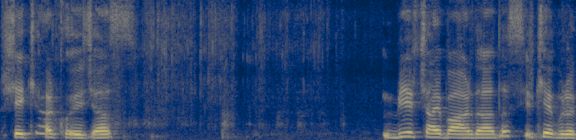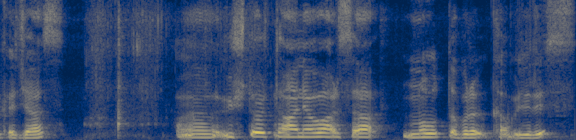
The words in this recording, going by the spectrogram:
şeker koyacağız. Bir çay bardağı da sirke bırakacağız. 3-4 tane varsa nohut da bırakabiliriz.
